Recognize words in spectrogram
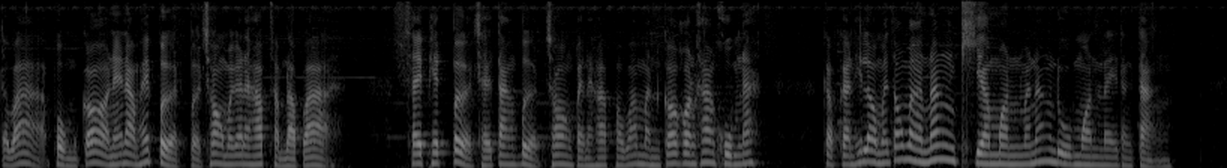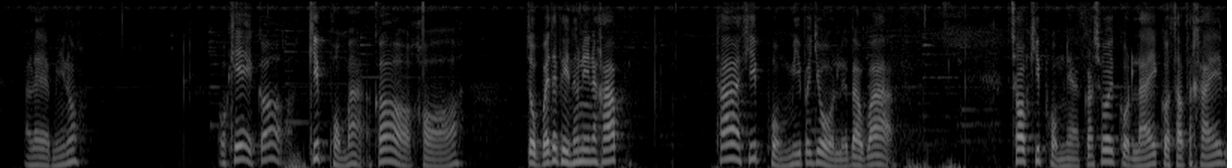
แต่ว่าผมก็แนะนำให้เปิดเปิดช่องไว้ก็นะครับสำหรับว่าใช้เพชรเปิดใช้ตังเปิดช่องไปนะครับ เพราะว่ามันก็ค่อนข้างคุ้มนะ กับการที่เราไม่ต้องมานั่งเคลียร์มอนมานั่งดูมอนอะไรต่างๆ อะไรแบบนี้เนาะโอเคก็คลิปผมอะ่ะก็ขอจบไว้แต่เพียงเท่านี้นะครับ ถ้าคลิปผมมีประโยชน์หรือแบบว่า ชอบคลิปผมเนี่ยก็ช่วยกดไลค์กด Subscribe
